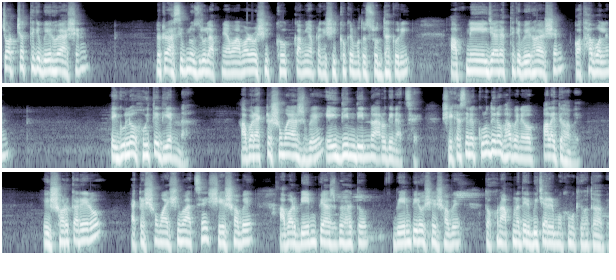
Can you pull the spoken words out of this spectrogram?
চর্চার থেকে বের হয়ে আসেন ডক্টর আসিফ নজরুল আপনি। আমার আমারও শিক্ষক, আমি আপনাকে শিক্ষকের মতো শ্রদ্ধা করি। আপনি এই জায়গার থেকে বের হয়ে আসেন, কথা বলেন। এগুলো হইতে দিয়েন না। আবার একটা সময় আসবে, এই দিন দিন না আরও দিন আছে। শেখ হাসিনা কোনোদিনও ভাবে ও পালাইতে হবে। এই সরকারেরও একটা সময়সীমা আছে, শেষ হবে। আবার বিএনপি আসবে হয়তো বিএনপিরও শেষ হবে, তখন আপনাদের বিচারের মুখোমুখি হতে হবে।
